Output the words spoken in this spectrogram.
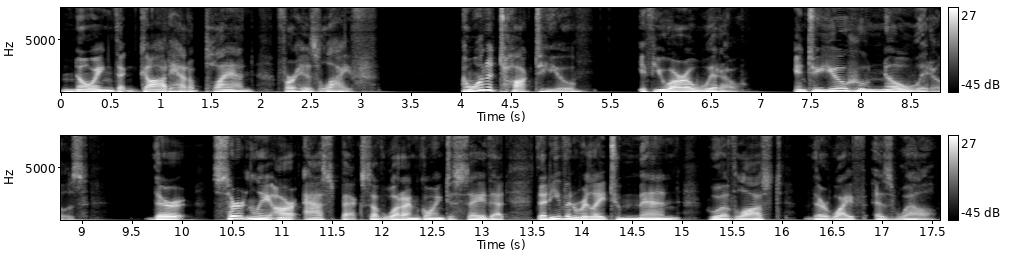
knowing that God had a plan for his life. I want to talk to you if you are a widow, and to you who know widows. There certainly are aspects of what I'm going to say that, that even relate to men who have lost their wife as well.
